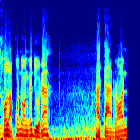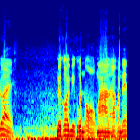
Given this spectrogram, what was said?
เขาหลับเขานอนกันอยู่นะ อากาศร้อนด้วย ไม่ค่อยมีคนออกมาแล้วครับวันนี้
